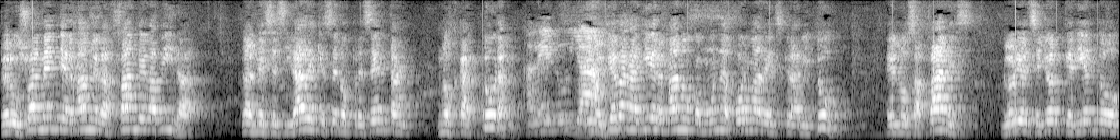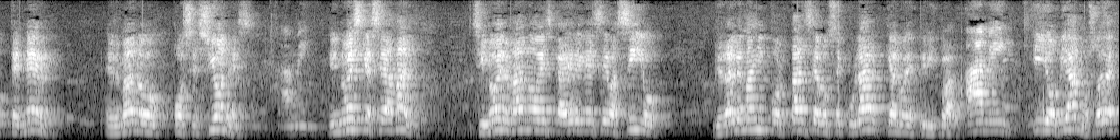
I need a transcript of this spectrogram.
Pero usualmente, hermano, el afán de la vida, las necesidades que se nos presentan, nos capturan. Y Aleluya. nos llevan allí, hermano, como una forma de esclavitud, en los afanes. Gloria al Señor, queriendo obtener, hermano, posesiones. Amén. Y no es que sea malo, sino, hermano, es caer en ese vacío de darle más importancia a lo secular que a lo espiritual. Amén. Y obviamos, ¿verdad?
